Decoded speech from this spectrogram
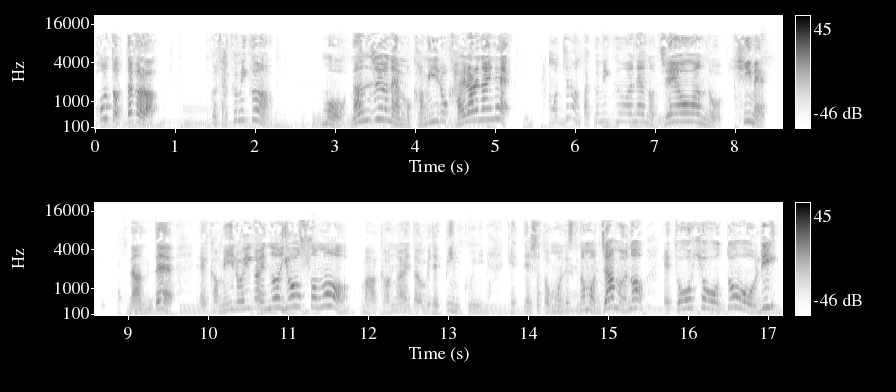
本当だから、これ、たくみくん、もう何十年も髪色変えられないね。もちろん、たくみくんはね、あの、JO1 の姫なんで、えー髪色以外の要素も、まあ考えた上でピンクに決定したと思うんですけども、ジャムの、えー投票通り、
